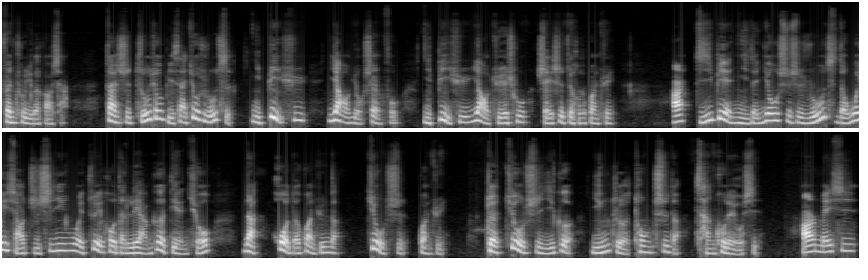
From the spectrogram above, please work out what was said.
分出一个高下。但是足球比赛就是如此，你必须要有胜负，你必须要决出谁是最后的冠军。而即便你的优势是如此的微小，只是因为最后的两个点球，那获得冠军的就是冠军。这就是一个赢者通吃的残酷的游戏。而梅西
